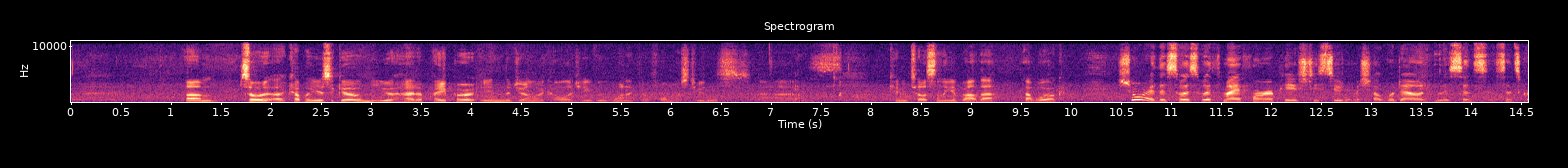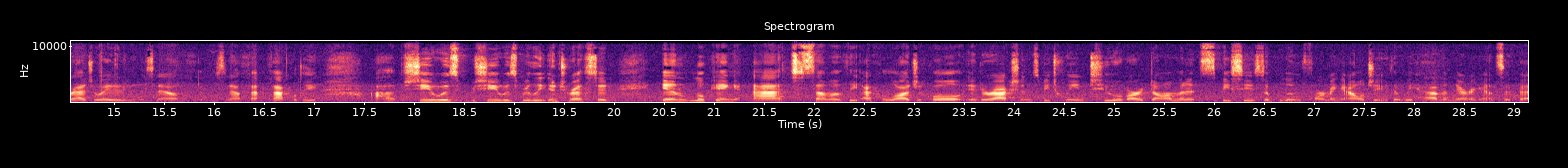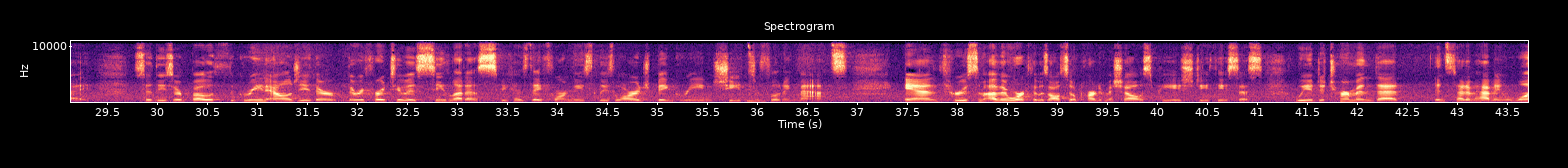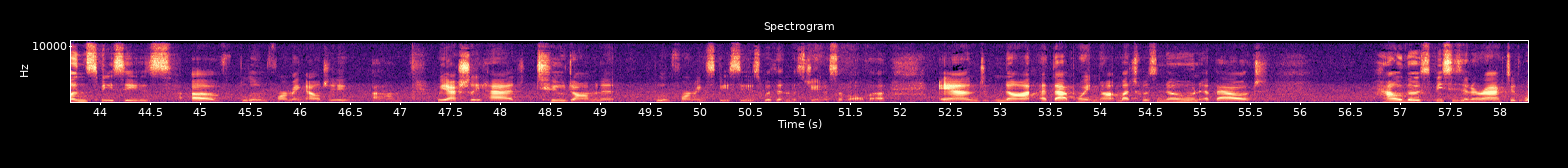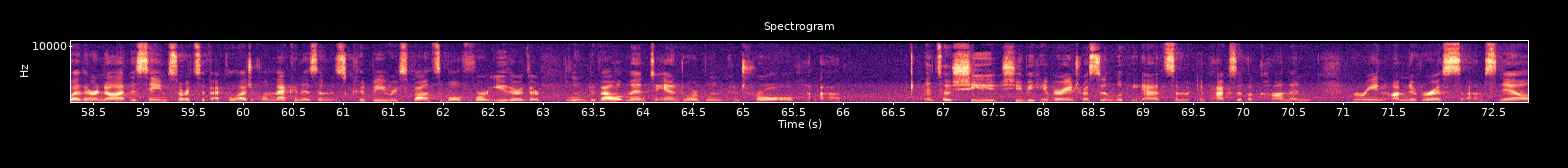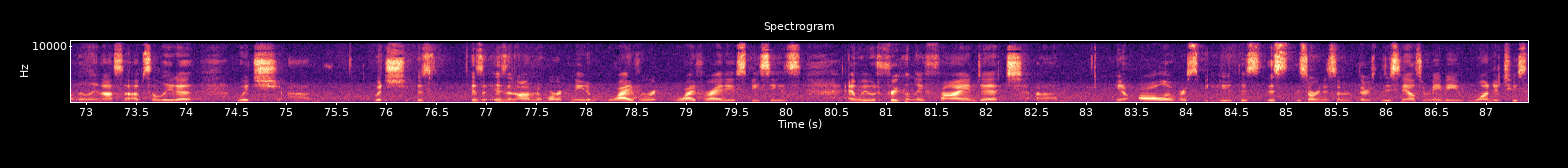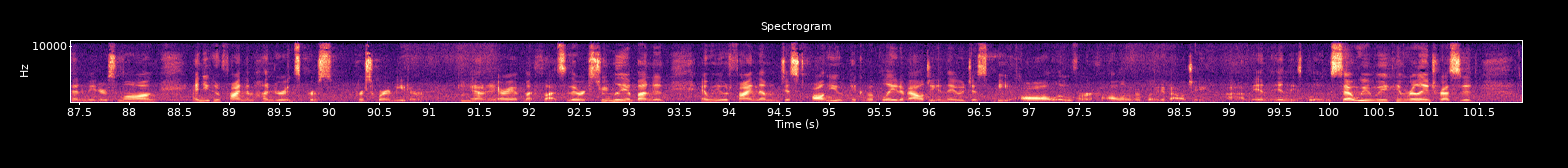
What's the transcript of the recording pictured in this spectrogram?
Um, so a couple of years ago, you had a paper in the Journal of Ecology with one of your former students. Um, Yes. Can you tell us something about that that work? Sure. This was with my former PhD student Michelle Guidone, who has since since graduated and is now is now fa- faculty. Uh, she was she was really interested in looking at some of the ecological interactions between two of our dominant species of bloom-forming algae that we have in Narragansett Bay. So these are both the green algae. They're they're referred to as sea lettuce because they form these these large, big green sheets or floating mats. And through some other work that was also a part of Michelle's PhD thesis, we had determined that instead of having one species of bloom forming algae, um, we actually had two dominant bloom forming species within this genus of ulva. And not at that point, not much was known about how those species interacted, whether or not the same sorts of ecological mechanisms could be responsible for either their bloom development and or bloom control. Um, and so she, she became very interested in looking at some impacts of a common marine omnivorous um, snail, Ilyanassa obsoleta, which, um, which is, is, is an omnivore, can eat a wide, wide variety of species. And we would frequently find it, um, you know, all over. This, this, this organism, these snails are maybe one to two centimeters long, and you can find them hundreds per, per square meter on an area of mud flats. So they were extremely abundant, and we would find them just all. You would pick up a blade of algae, and they would just be all over, all over blade of algae um, in in these blooms. So we, we became really interested.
